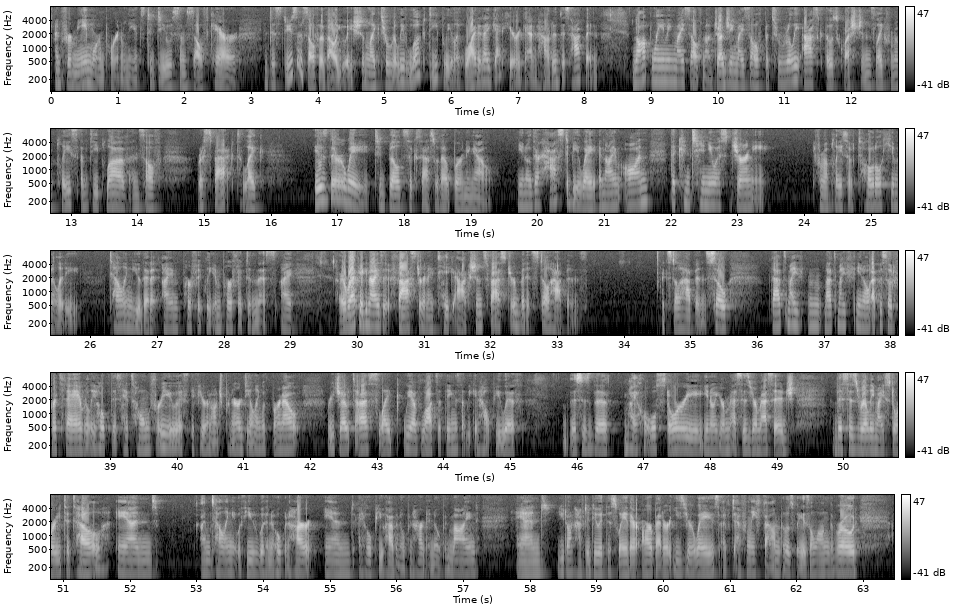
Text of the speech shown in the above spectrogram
and for me, more importantly, it's to do some self care and to do some self evaluation, like to really look deeply, like, why did I get here again? How did this happen? Not blaming myself, not judging myself, but to really ask those questions like from a place of deep love and self respect. Like, is there a way to build success without burning out? You know, there has to be a way. And I'm on the continuous journey from a place of total humility, telling you that I am perfectly imperfect in this. I, I recognize it faster and I take actions faster, but it still happens. It still happens. So, that's my that's my you know episode for today. I really hope this hits home for you. If if you're an entrepreneur dealing with burnout, reach out to us. Like we have lots of things that we can help you with. This is the my whole story. You know, your mess is your message. This is really my story to tell, and I'm telling it with you with an open heart. And I hope you have an open heart and open mind. And you don't have to do it this way. There are better, easier ways. I've definitely found those ways along the road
